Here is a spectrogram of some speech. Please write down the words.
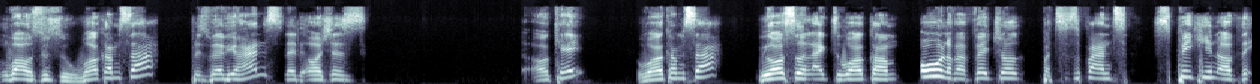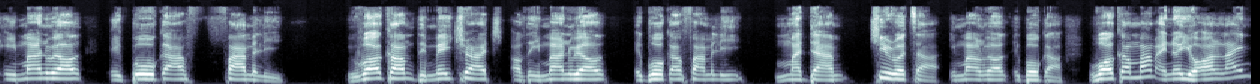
Nwaozuzu. Welcome, sir. Please wave your hands. Let the ushers. Okay. Welcome, sir. We also like to welcome all of our virtual participants. Speaking of the Emmanuel Egbogah family. We welcome the matriarch of the Emmanuel Egbogah family, Madam Chirota Emmanuel Egbogah. Welcome, ma'am. I know you're online.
